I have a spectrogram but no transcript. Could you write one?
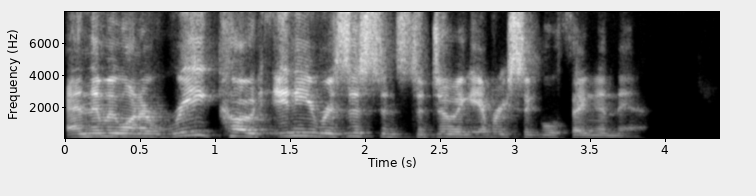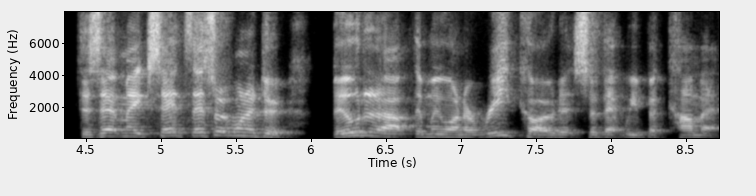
and then we want to recode any resistance to doing every single thing in there. Does that make sense? That's what we want to do. Build it up, then we want to recode it so that we become it.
